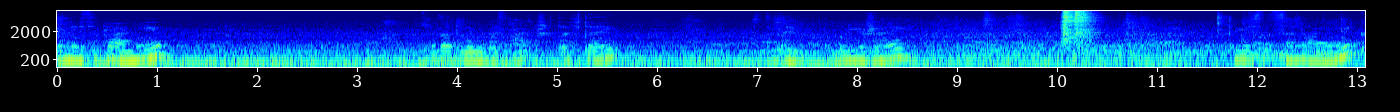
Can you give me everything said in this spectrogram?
jednej sypialni. Chyba tutaj będę spać przy te, w tej. Jest tutaj bliżej. Tu jest salonik.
